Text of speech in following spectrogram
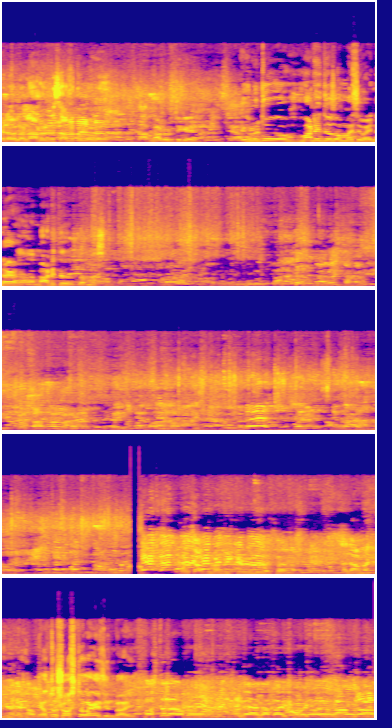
এটা হলো নাটোরের ভাই। নাটোর থেকে? এগুলো তো মাটিতে জন্মাইছে ভাই না? হ্যাঁ মাটিতে জন্মেছে এত সস্তা লাগাইছেন ভাই। সস্তা লাগাবো না তাই সবাই দাম দাম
